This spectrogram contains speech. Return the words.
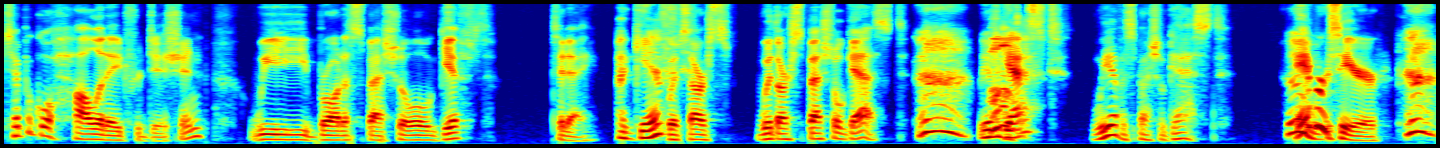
typical holiday tradition, we brought a special gift today A gift with our with our special guest. we have a oh. guest. We have a special guest. Who? Amber's here.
